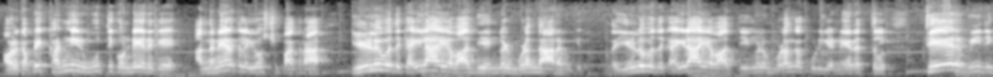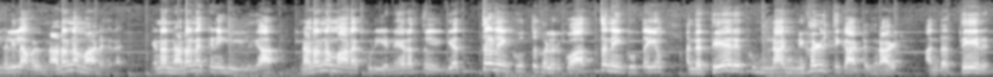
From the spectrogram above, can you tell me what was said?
அவளுக்கு அப்படியே கண்ணீர் ஊத்தி கொண்டே இருக்கு. அந்த நேரத்துல யோசிச்சு பாக்குறா எழுபது கைலாய வாத்தியங்கள் முழங்க ஆரம்பிக்குது. அந்த எழுபது கைலாய வாத்தியங்களும் முழங்கக்கூடிய நேரத்தில் தேர் வீதிகளில் அவள் நடனம் ஆடுகிறாள். ஏன்னா நடன கணிகை இல்லையா? நடனம் ஆடக்கூடிய நேரத்தில் எத்தனை கூத்துகள் இருக்கோ அத்தனை கூத்தையும் அந்த தேருக்கு முன்னாடி நிகழ்த்தி காட்டுகிறாள். அந்த தேர்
